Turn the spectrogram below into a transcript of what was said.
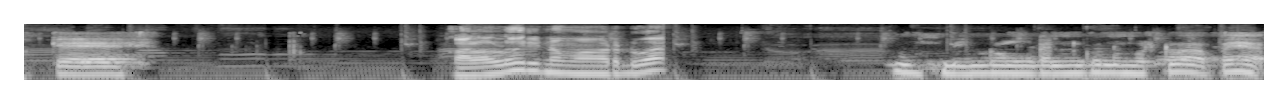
Oke, kalau lu di nomor 2 Hmm, bingung kan gue nomor dua apa ya?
